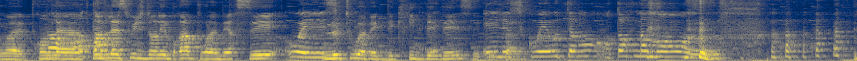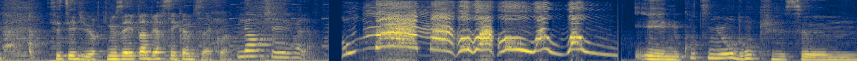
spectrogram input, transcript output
ouais, prendre, Non, la, en prendre la Switch dans les bras pour la bercer, oui, le tout avec des cris de bébé, c'était et le secouer autant en tant que maman. euh, c'était dur. Tu nous avais pas bercé comme ça, quoi. non, j'ai voilà. Et nous continuons donc ce,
